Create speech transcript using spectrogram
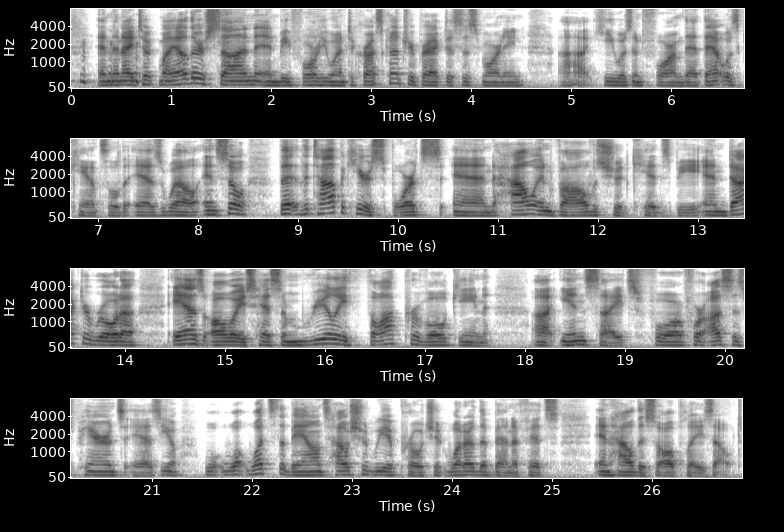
and then I took my other son, and before he went to cross country practice this morning, uh, he was informed that that was canceled as well. And so the, the topic here is sports and how involved should kids be. And Dr. Rhoda, as always, has some really thought provoking uh, insights for for us as parents as you know what what's the balance how should we approach it what are the benefits and how this all plays out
